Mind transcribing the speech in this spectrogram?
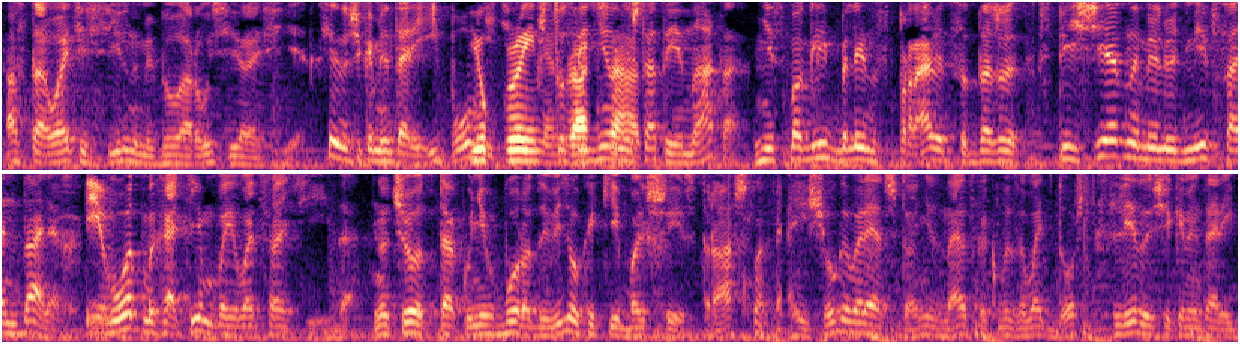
Оставайтесь сильными, Беларусь и Россия. Следующий комментарий. И помните, Ukraine что Соединенные. Штаты и НАТО не смогли, блин, справиться даже с пещерными людьми в сандалях. И вот мы хотим воевать с Россией, да. Ну чё, так, у них бороды видел, какие большие, страшно. А еще говорят, что они знают, как вызывать дождь. Следующий комментарий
